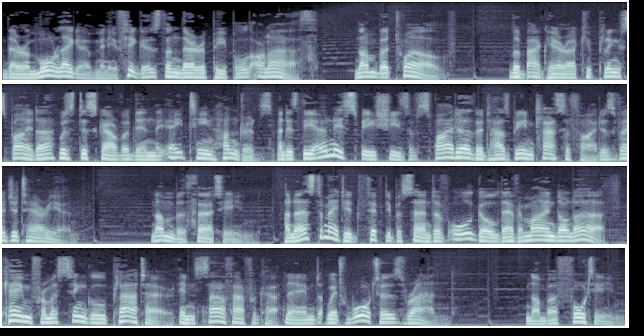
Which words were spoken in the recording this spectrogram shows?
There are more LEGO minifigures than there are people on Earth. Number 12. The Bagheera Kipling spider was discovered in the 1800s, and is the only species of spider that has been classified as vegetarian. Number 13. An estimated 50% of all gold ever mined on Earth came from a single plateau in South Africa named Witwatersrand. Number 14.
